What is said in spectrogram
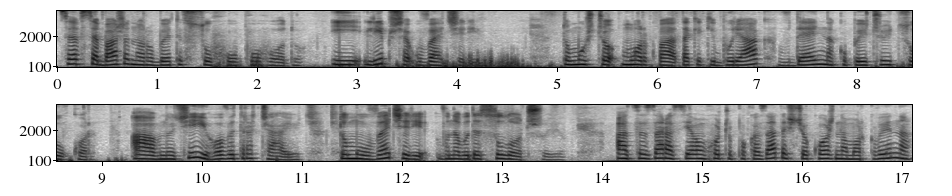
Це все бажано робити в суху погоду. І ліпше увечері, тому що морква, так як і буряк, вдень накопичують цукор, а вночі його витрачають. Тому ввечері вона буде солодшою. А це зараз я вам хочу показати, що кожна морквина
